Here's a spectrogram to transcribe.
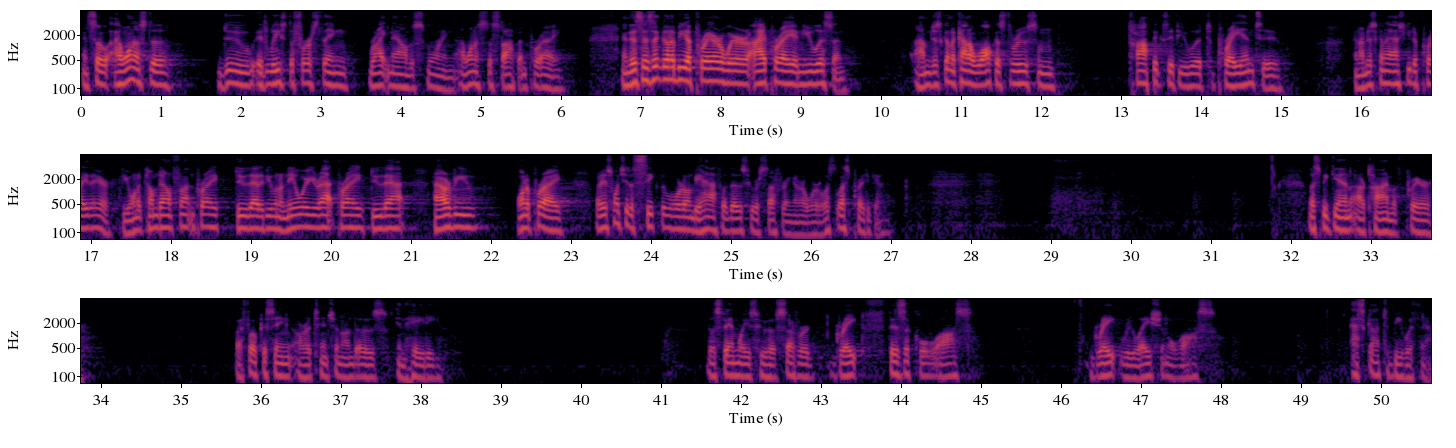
And so I want us to do at least the first thing right now this morning. I want us to stop and pray. And this isn't going to be a prayer where I pray and you listen. I'm just going to kind of walk us through some topics, if you would, to pray into. And I'm just going to ask you to pray there. If you want to come down front and pray, do that. If you want to kneel where you're at, pray, do that. However you want to pray. But I just want you to seek the Lord on behalf of those who are suffering in our world. Let's, let's pray together. Let's begin our time of prayer by focusing our attention on those in Haiti. Those families who have suffered great physical loss, great relational loss. Ask God to be with them.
